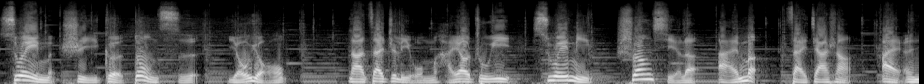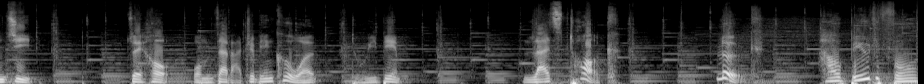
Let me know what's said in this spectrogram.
swim 是一个动词，游泳。那在这里，我们还要注意 swimming 双写了 M。再加上 i n g，最后我们再把这篇课文读一遍。Let's talk. Look, how beautiful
